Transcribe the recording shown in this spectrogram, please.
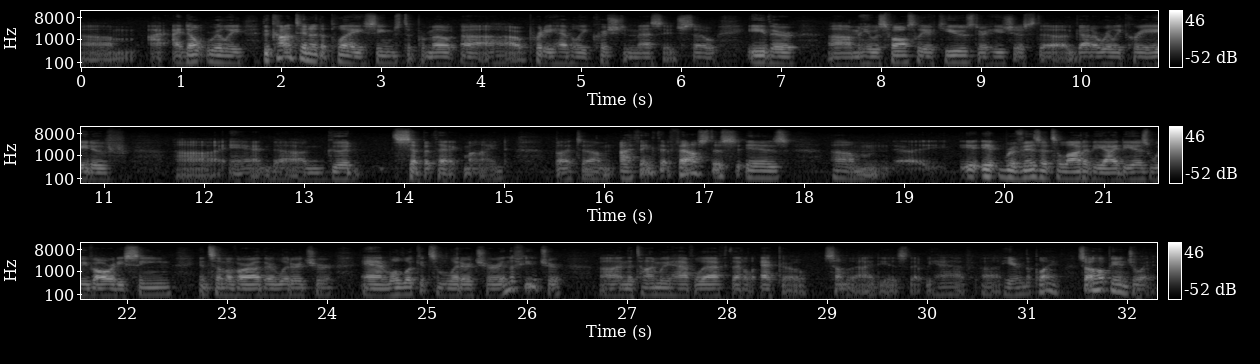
Um, I, I, don't really. The content of the play seems to promote uh, a pretty heavily Christian message. So either um, he was falsely accused, or he's just uh, got a really creative uh, and uh, good sympathetic mind. But um, I think that Faustus is. Um, it, it, revisits a lot of the ideas we've already seen in some of our other literature, and we'll look at some literature in the future uh, in the time we have left that'll echo some of the ideas that we have uh, here in the play. So I hope you enjoy it.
